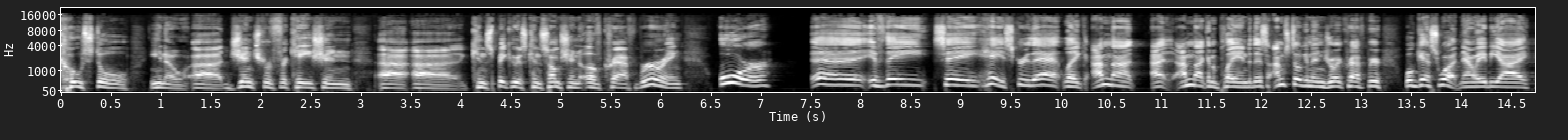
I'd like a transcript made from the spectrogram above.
coastal, you know, uh, gentrification, uh, uh conspicuous consumption of craft brewing, or uh, if they say, "Hey, screw that," like I'm not, I, I'm not going to play into this. I'm still going to enjoy craft beer. Well, guess what? Now ABI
